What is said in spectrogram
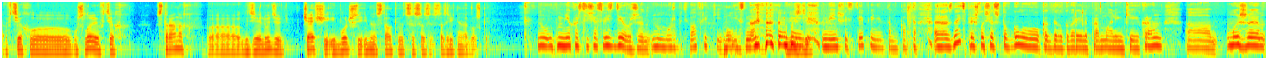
в тех э, условиях, в тех странах, э, где люди чаще и больше именно сталкиваются со, со зрительной нагрузкой. Ну, мне кажется, сейчас везде уже, ну, может быть, в Африке, ну, не знаю, везде. в меньшей степени там как-то. Э, знаете, пришло сейчас что в голову, когда вы говорили про маленький экран. Мы же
